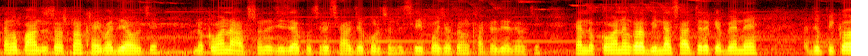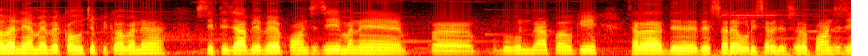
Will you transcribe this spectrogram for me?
ତାଙ୍କୁ ପାଞ୍ଚ ଛଅଶହ ଟଙ୍କା ଖାଇବା ଦିଆହେଉଛି ଲୋକମାନେ ଆସୁଛନ୍ତି ଯିଏ ଯାହା ଖୁସିରେ ସାହାଯ୍ୟ କରୁଛନ୍ତି ସେଇ ପଇସା ତାଙ୍କୁ ଖାଦ୍ୟ ଦିଆଯାଉଛି କାରଣ ଲୋକମାନଙ୍କର ବିନା ସାହାଯ୍ୟରେ କେବେ ହେଲେ ଯେଉଁ ପିକଅପ୍ ଭ୍ୟାଲି ଆମେ ଏବେ କହୁଛେ ପିକଅପ୍ ଭ୍ୟାଲି ସ୍ଥିତି ଯାହା ବି ଏବେ ପହଞ୍ଚିଛି ମାନେ ଗୁଗୁଲ ମ୍ୟାପ୍ ହଉ କି ସାରା ଦେଶରେ ଓଡ଼ିଶାରେ ଦେଶରେ ପହଞ୍ଚିଛି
